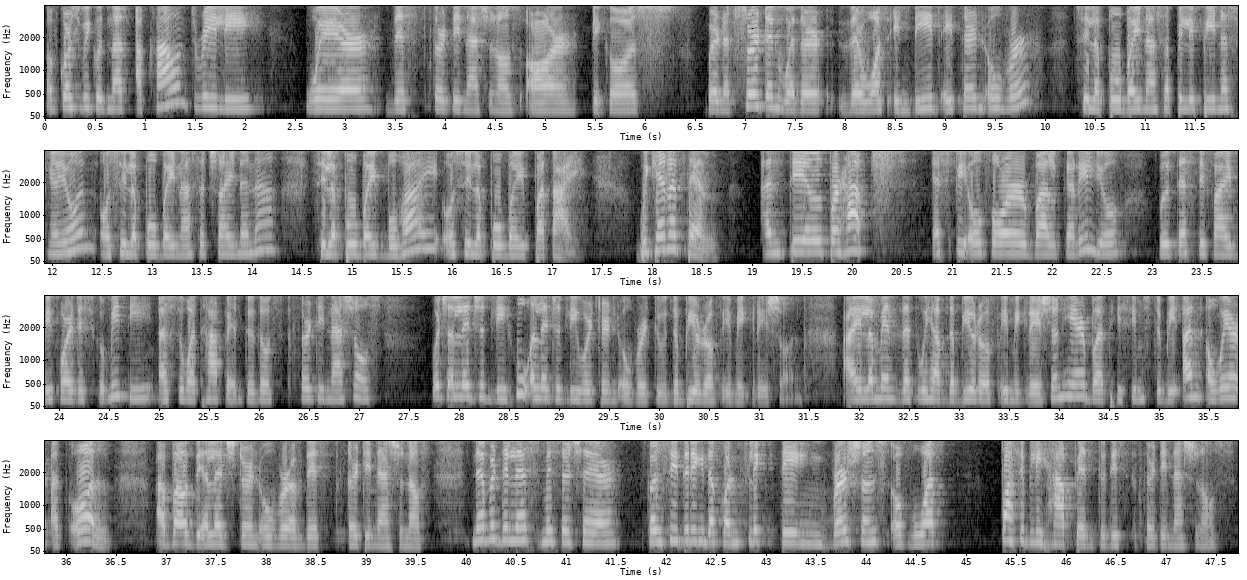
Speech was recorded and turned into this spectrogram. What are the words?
of course, we could not account really where these 30 nationals are because we're not certain whether there was indeed a turnover. Sila po ba'y nasa Pilipinas ngayon? O sila po ba'y nasa China na? Sila po ba'y buhay? O sila po ba'y patay? We cannot tell until perhaps SPO4 Val Carillo will testify before this committee as to what happened to those 30 nationals which allegedly, who allegedly were turned over to the Bureau of Immigration. I lament that we have the Bureau of Immigration here, but he seems to be unaware at all about the alleged turnover of these 30 nationals. Nevertheless, Mr. Chair, considering the conflicting versions of what possibly happened to these 30 nationals,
